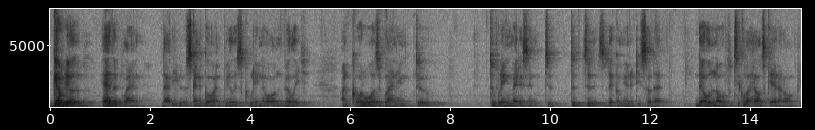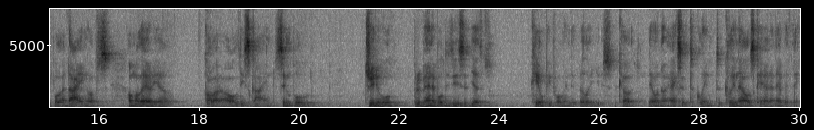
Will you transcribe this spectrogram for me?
Gabriel had a plan that he was going to go and build a school in his own village, and Koor was planning to to bring medicine to, to, to, the community so that there was no particular health care at all. People are dying of, of malaria, cholera, all these kind, simple, treatable, preventable diseases just kill people in the villages because there was no access to clean, to clean health care and everything.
